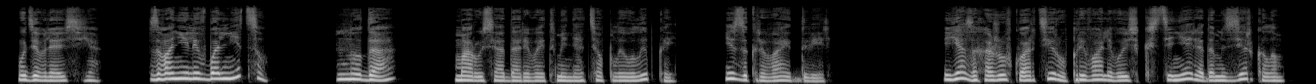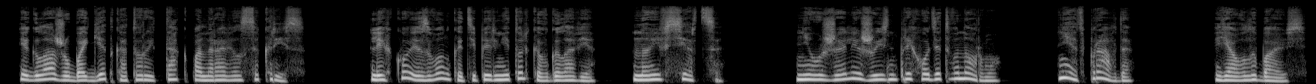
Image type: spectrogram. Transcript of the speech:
— удивляюсь я. «Звонили в больницу?» «Ну да». Маруся одаривает меня теплой улыбкой и закрывает дверь. Я захожу в квартиру, приваливаюсь к стене рядом с зеркалом и глажу багет, который так понравился Крис. Легко и звонко теперь не только в голове, но и в сердце. Неужели жизнь приходит в норму? Нет, правда. Я улыбаюсь.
